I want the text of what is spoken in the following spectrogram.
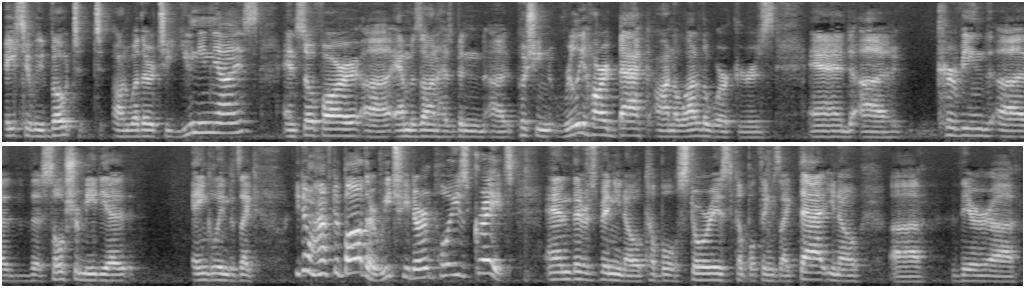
basically vote on whether to unionize and so far uh, Amazon has been uh, pushing really hard back on a lot of the workers and uh, curving uh, the social media angling it's like you don't have to bother. We treat our employees great. And there's been you know a couple stories a couple things like that you know uh, they're uh,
